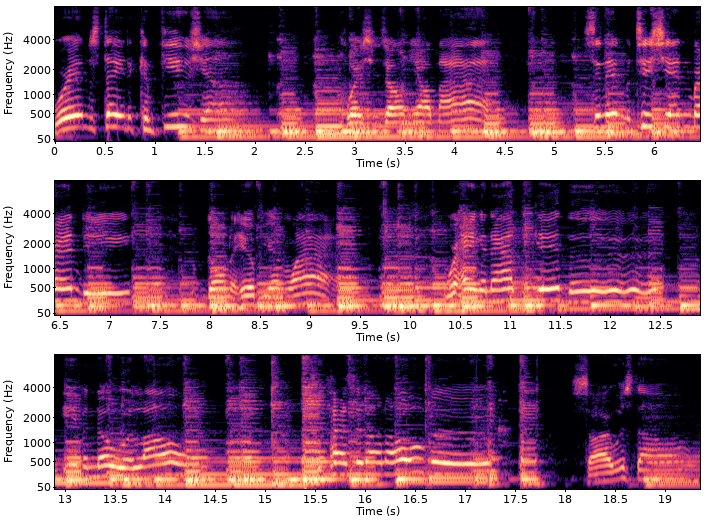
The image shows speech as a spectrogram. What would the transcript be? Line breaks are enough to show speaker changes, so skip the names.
We're in a state of confusion. Questions on your mind. Send in Letitia and Brandi. Gonna help you unwind. We're hanging out together, even though we're alone. So pass it on over. Sorry we're stoned.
